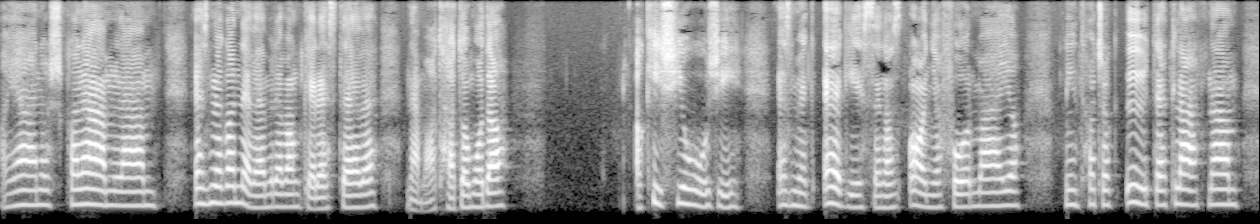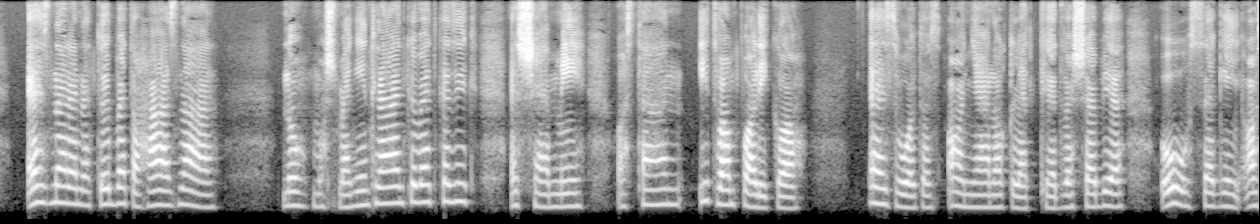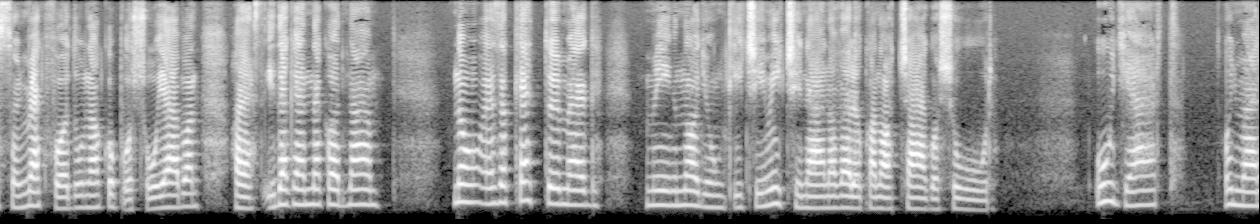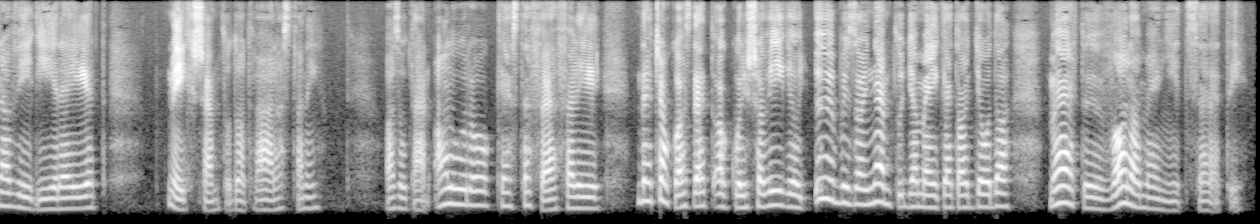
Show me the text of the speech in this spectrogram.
A János kalámlám, ez meg a nevemre van keresztelve, nem adhatom oda. A kis Józsi, ez meg egészen az anyja formája, mintha csak őtet látnám, ez ne lenne többet a háznál. No, most megint lány következik, ez semmi. Aztán itt van Palika. Ez volt az anyjának legkedvesebbje. Ó, szegény asszony megfordulna a koporsójában, ha ezt idegennek adnám. No, ez a kettő meg még nagyon kicsi, mit csinálna velük a nagyságos úr? Úgy járt, hogy már a végére ért, mégsem tudott választani. Azután alulról kezdte felfelé, de csak az lett akkor is a vége, hogy ő bizony nem tudja, melyiket adja oda, mert ő valamennyit szereti.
